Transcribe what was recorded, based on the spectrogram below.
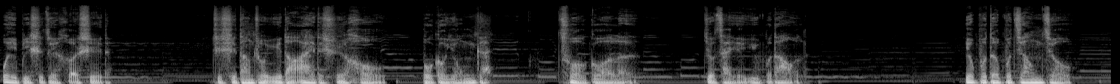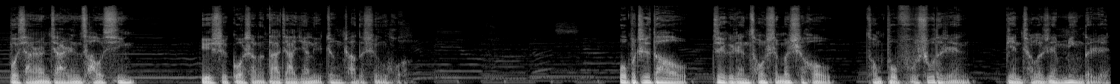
未必是最合适的。只是当初遇到爱的时候不够勇敢，错过了。”就再也遇不到了，又不得不将就，不想让家人操心，于是过上了大家眼里正常的生活。我不知道这个人从什么时候从不服输的人变成了认命的人，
